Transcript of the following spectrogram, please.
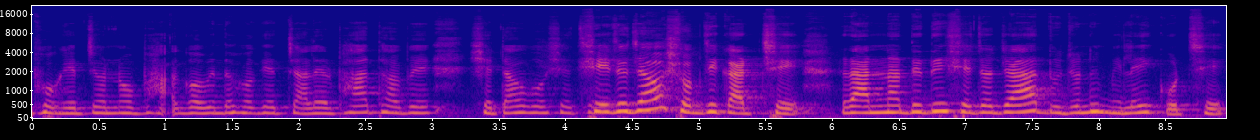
ভোগের জন্য গোবিন্দভোগের চালের ভাত হবে সেটাও বসেছে। সেজো যাও, সবজি কাটছে। রান্না দিদি, সেজো যা, দুজনে মিলেই করছে।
